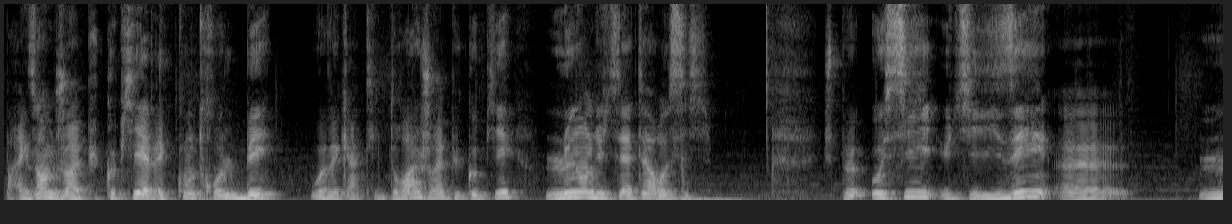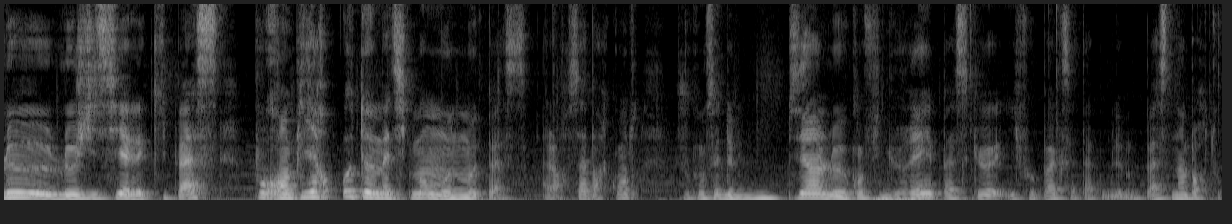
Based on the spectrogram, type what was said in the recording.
Par exemple, j'aurais pu copier avec CTRL B ou avec un clic droit, j'aurais pu copier le nom d'utilisateur aussi. Je peux aussi utiliser euh, le logiciel qui passe pour remplir automatiquement mon mot de passe. Alors ça par contre, je vous conseille de bien le configurer parce qu'il ne faut pas que ça tape le mot de passe n'importe où.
